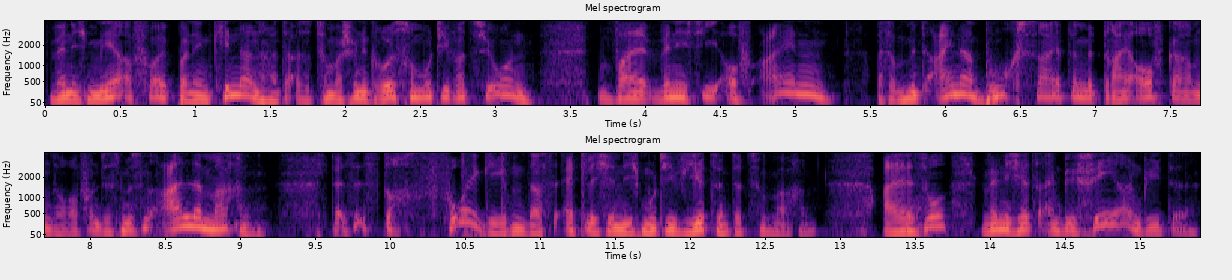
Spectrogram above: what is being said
wenn ich mehr Erfolg bei den Kindern hatte, also zum Beispiel eine größere Motivation, weil wenn ich sie auf einen also mit einer Buchseite mit drei Aufgaben drauf und das müssen alle machen. Das ist doch vorgegeben, dass etliche nicht motiviert sind, das zu machen. Also, wenn ich jetzt ein Buffet anbiete,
